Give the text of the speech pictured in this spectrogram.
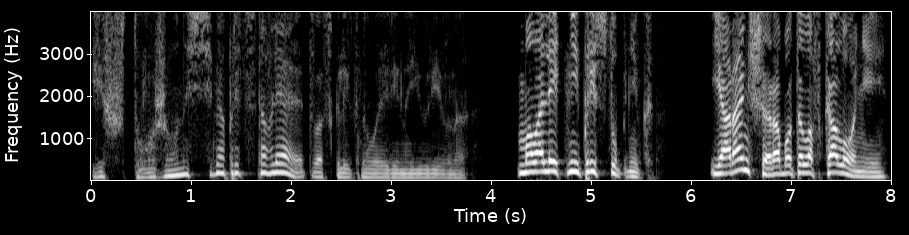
«И что же он из себя представляет?» — воскликнула Ирина Юрьевна. «Малолетний преступник. Я раньше работала в колонии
